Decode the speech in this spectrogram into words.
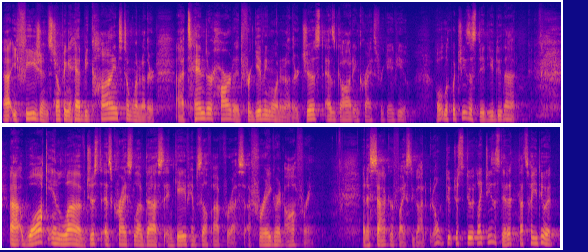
Uh, Ephesians, jumping ahead, be kind to one another, uh, tender hearted, forgiving one another, just as God in Christ forgave you. Oh, look what Jesus did. You do that. Uh, walk in love, just as Christ loved us and gave himself up for us, a fragrant offering and a sacrifice to God. Don't do, just do it like Jesus did it. That's how you do it.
